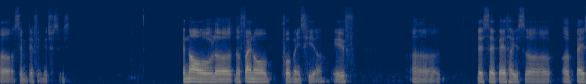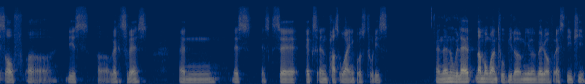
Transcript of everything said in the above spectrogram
uh, semi-definite matrices. And now the, the final problem is here. If uh, let's say beta is a, a base of uh, this uh, vector space, and let's let's say xn plus one equals to this and then we let number one to be the minimum value of SDP.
